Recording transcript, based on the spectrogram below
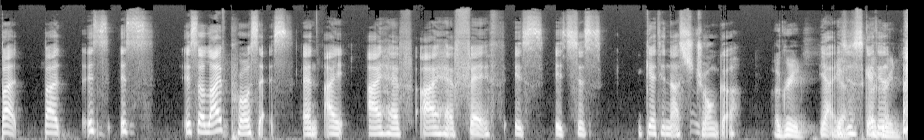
but but it's it's it's a life process, and I I have I have faith. It's it's just getting us stronger. Agreed. Yeah, it's just getting agreed.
